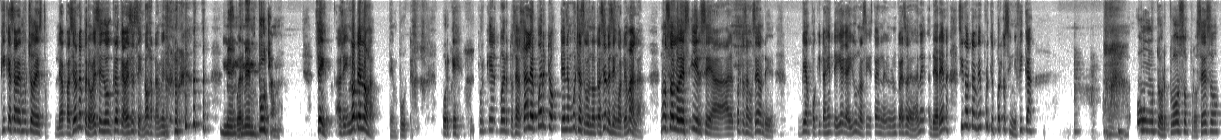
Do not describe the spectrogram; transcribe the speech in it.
Quique sabe mucho de esto. Le apasiona, pero a veces yo creo que a veces se enoja también. me, me emputa. Sí, así, no te enoja, te emputa. ¿Por qué? Porque el puerto, o sea, sale puerto, tiene muchas connotaciones en Guatemala. No solo es irse al puerto San José, donde bien poquita gente llega y uno así está en, un pedazo de arena, sino también porque el puerto significa un tortuoso proceso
